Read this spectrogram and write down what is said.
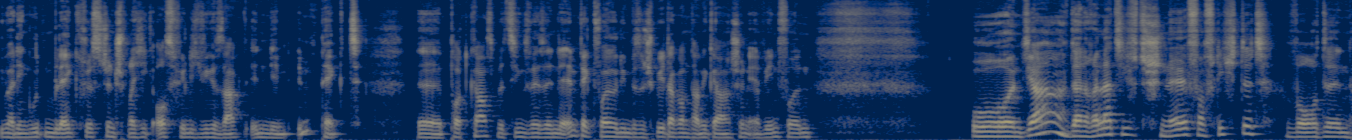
Über den guten Blake Christian spreche ich ausführlich, wie gesagt, in dem Impact äh, Podcast, beziehungsweise in der Impact-Folge, die ein bisschen später kommt, habe ich ja schon erwähnt vorhin. Und ja, dann relativ schnell verpflichtet worden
